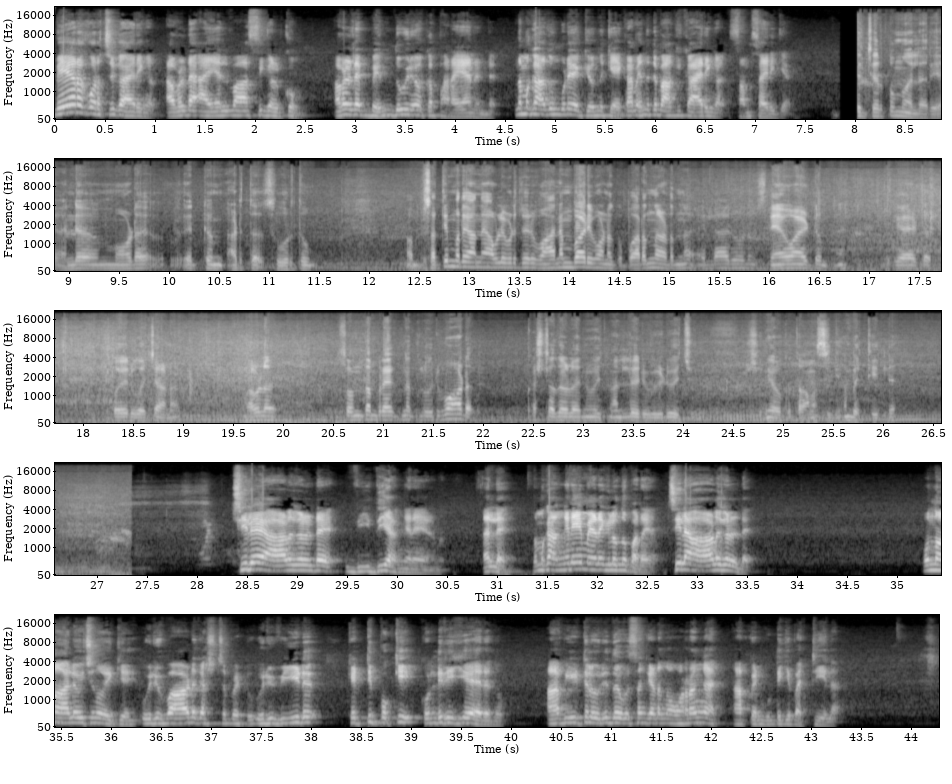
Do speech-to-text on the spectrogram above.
വേറെ കുറച്ച് കാര്യങ്ങൾ അവളുടെ അയൽവാസികൾക്കും അവളുടെ ബന്ധുവിനും ഒക്കെ പറയാനുണ്ട്. നമുക്ക് അതും കൂടെയൊക്കെ ഒന്ന് കേൾക്കാം. എന്നിട്ട് ബാക്കി കാര്യങ്ങൾ സംസാരിക്കാം. ചെറുപ്പം മുതൽ അറിയാം. എന്റെ മോടെ ഏറ്റവും അടുത്ത സുഹൃത്തും. സത്യം പറയാമെങ്കിൽ അവൾ ഇവിടുത്തെ ഒരു വാനമ്പാടി പോണക്ക് പറന്ന് നടന്ന് എല്ലാവരോടും സ്നേഹമായിട്ടും ഒക്കെ ആയിട്ട് പോയൊരു കൊച്ചാണ്. അവൾ സ്വന്തം പ്രയത്നത്തിൽ ഒരുപാട് കഷ്ടതകൾ അനുഭവിച്ച് നല്ലൊരു വീട് വെച്ചു. പക്ഷേ അവൾക്ക് താമസിക്കാൻ പറ്റിയില്ല. ചില ആളുകളുടെ വിധി അങ്ങനെയാണ്. അല്ലേ? നമുക്ക് അങ്ങനെയും വേണമെങ്കിൽ ഒന്ന് പറയാം. ചില ആളുകളുടെ ഒന്ന് ആലോചിച്ച് നോക്കിയേ. ഒരുപാട് കഷ്ടപ്പെട്ടു. ഒരു വീട് കെട്ടിപ്പൊക്കി കൊണ്ടിരിക്കുകയായിരുന്നു. ആ വീട്ടിൽ ഒരു ദിവസം കിടന്ന് ഉറങ്ങാൻ ആ പെൺകുട്ടിക്ക് പറ്റിയില്ല.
